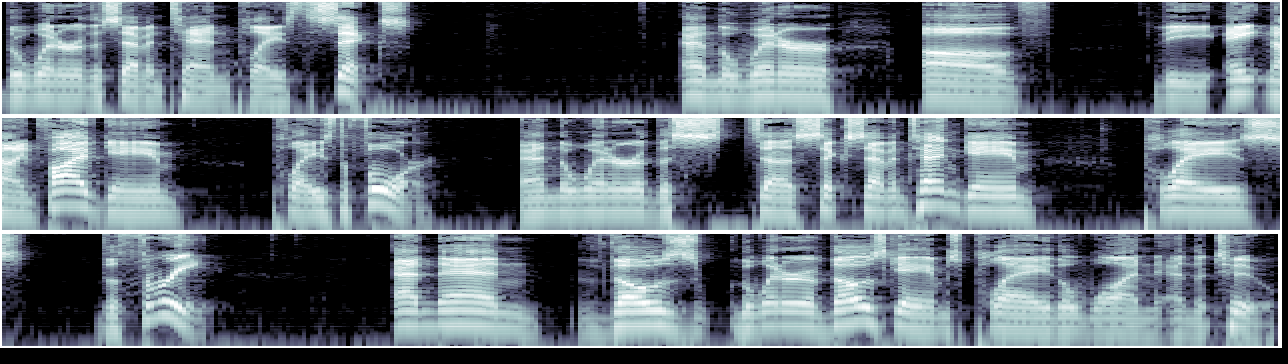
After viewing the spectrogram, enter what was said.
the winner of the seven ten plays the six, and the winner of the eight nine five game plays the four, and the winner of the uh, six seven ten game plays the three. And then those the winner of those games play the one and the two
